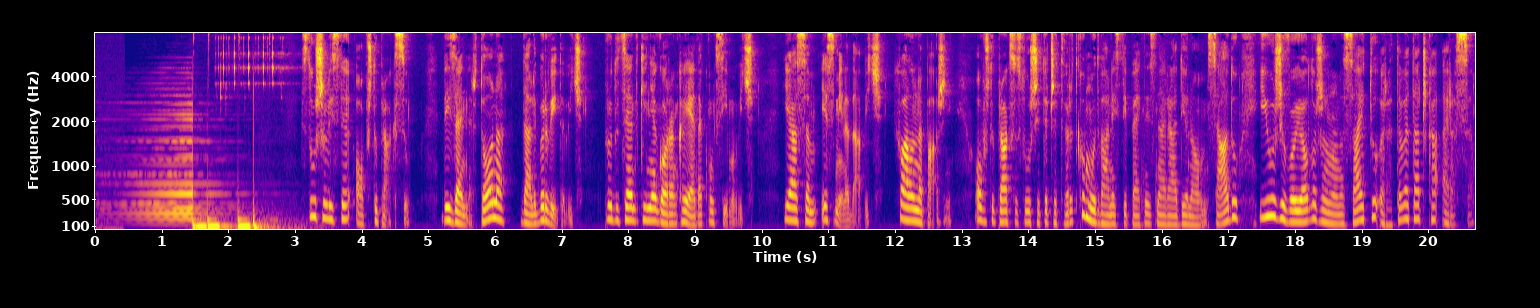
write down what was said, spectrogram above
Slušali ste opštu praksu. Dizajner tona Dalibor Vidović, producentkinja Goranka Jednak Maksimović. Ja sam Jasmina Dabić. Hvala na pažnji. Opštu praksu slušajte četvrtkom u 12.15 na Radio Novom Sadu i uživo je odloženo na sajtu rtv.rs.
